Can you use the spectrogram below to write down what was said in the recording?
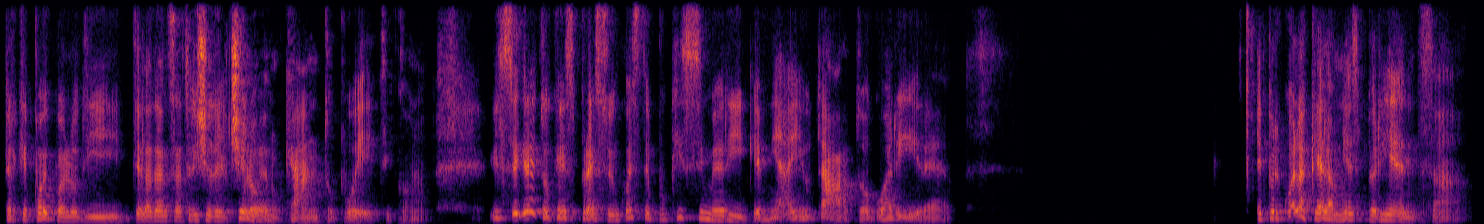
perché poi quello di, della danzatrice del cielo è un canto poetico, no? Il segreto che è espresso in queste pochissime righe mi ha aiutato a guarire. E per quella che è la mia esperienza,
